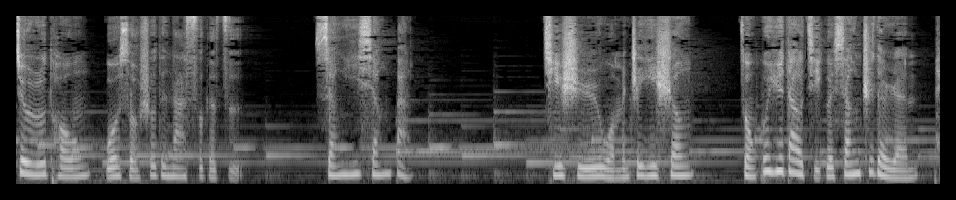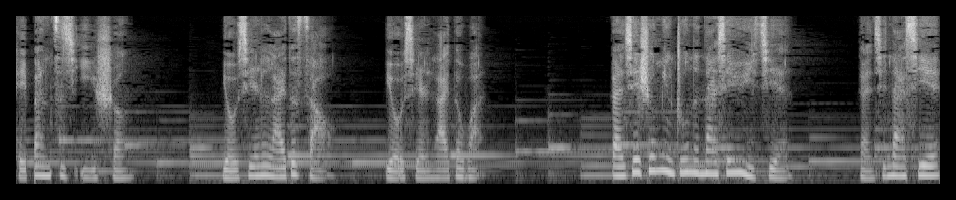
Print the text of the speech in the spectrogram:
就如同我所说的那四个字：相依相伴。其实我们这一生，总会遇到几个相知的人陪伴自己一生。有些人来得早，有些人来得晚。感谢生命中的那些遇见，感谢那些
